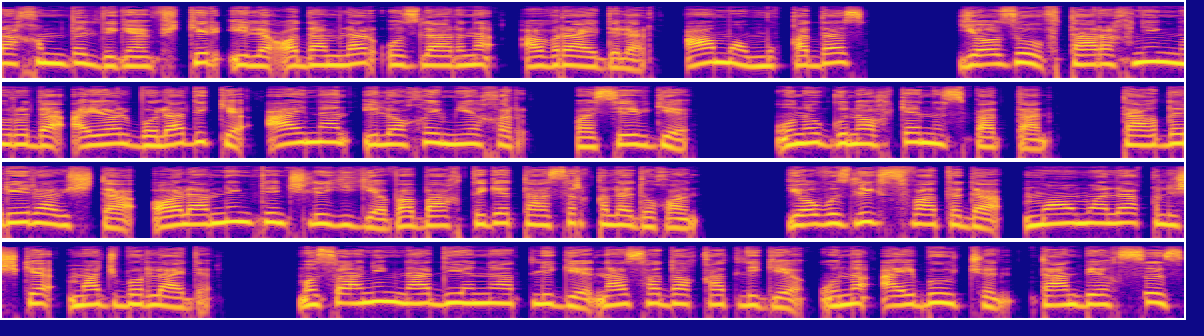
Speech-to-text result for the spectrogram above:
rahmdil degan fikr ila odamlar o'zlarini avraydilar. Ammo muqaddas yozuv tarixning nurida ayol bo'ladiki aynan ilohiy mehr va sevgi uni gunohga nisbatan taqdiriy ravishda olamning tinchligiga va baxtiga ta'sir qiladigan yovuzlik sifatida muomala qilishga majburlaydi. Musoning na diyonatligi na sadoqatligi uni aybi uchun tanbehsiz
